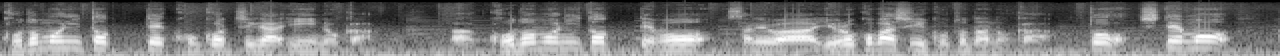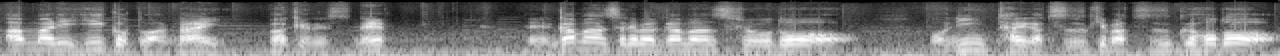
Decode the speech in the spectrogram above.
子供にとって心地がいいのか子供にとってもそれは喜ばしいことなのかとしてもあんまりいいことはないわけですね。我慢すれば我慢するほど忍耐が続けば続くほど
